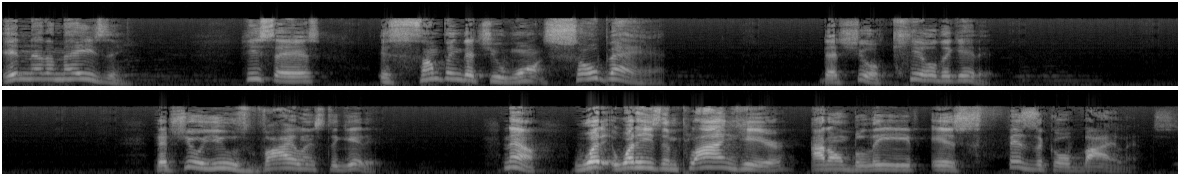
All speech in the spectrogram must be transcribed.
Isn't that amazing? He says, it's something that you want so bad that you'll kill to get it that you'll use violence to get it. Now, what, what he's implying here, I don't believe, is physical violence.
